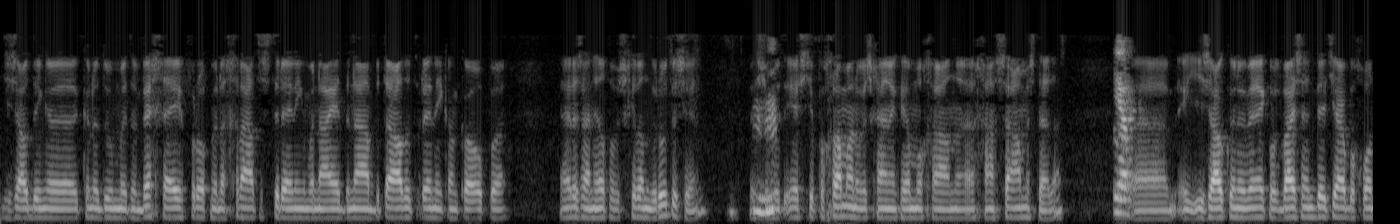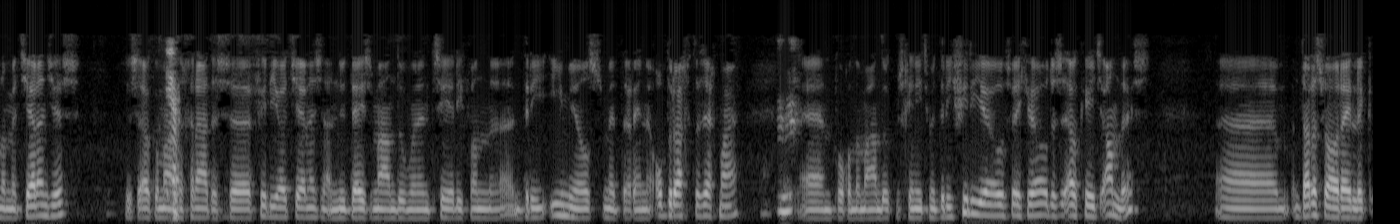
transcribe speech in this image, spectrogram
je zou dingen kunnen doen met een weggever of met een gratis training waarna je daarna een betaalde training kan kopen. Er zijn heel veel verschillende routes in. Dus je Mhm. moet eerst je programma waarschijnlijk helemaal gaan, eh, gaan samenstellen. Ja. Je zou kunnen werken, wij zijn dit jaar begonnen met challenges. Dus elke maand een gratis eh, video challenge. Nou, nu deze maand doen we een serie van eh, drie e-mails met daarin opdrachten, zeg maar. Mhm. En volgende maand doe ik misschien iets met drie video's, weet je wel. Dus elke keer iets anders. Ehm, dat is wel redelijk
